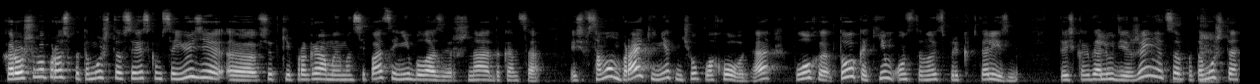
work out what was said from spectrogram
Хороший вопрос, потому что в Советском Союзе э, все-таки программа эмансипации не была завершена до конца. То есть в самом браке нет ничего плохого, да? Плохо то, каким он становится при капитализме. То есть, когда люди женятся, потому что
